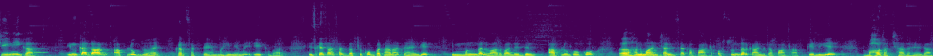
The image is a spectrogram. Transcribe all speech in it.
चीनी का, इनका दान आप लोग जो है कर सकते हैं महीने में एक बार। इसके साथ साथ दर्शकों बताना चाहेंगे कि मंगलवार वाले दिन आप लोगों को हनुमान चालीसा का पाठ और सुंदरकांड का पाठ आपके लिए बहुत अच्छा रहेगा।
